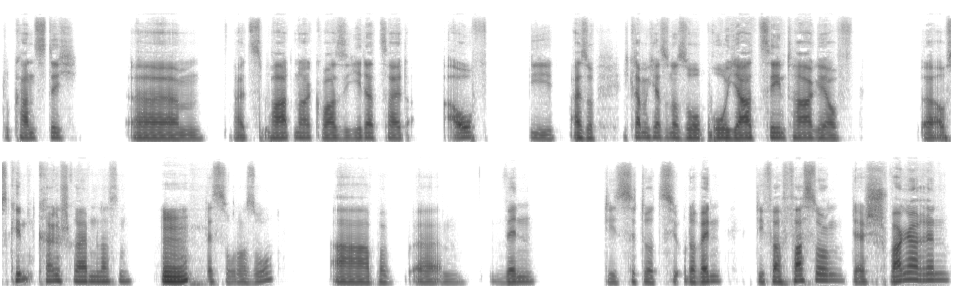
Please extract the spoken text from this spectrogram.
du kannst dich ähm, als Partner quasi jederzeit auf die, also ich kann mich also nur so pro Jahr zehn Tage auf, äh, aufs Kind krankschreiben lassen. Mhm. Das so oder so. Aber ähm, wenn die Situation oder wenn die Verfassung der Schwangeren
